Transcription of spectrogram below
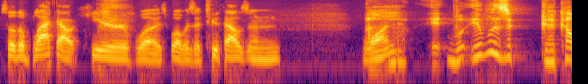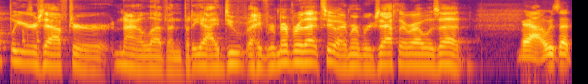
so the blackout here was what was it 2001 It, it was a, a couple years after 9-11, but yeah, I do. I remember that too. I remember exactly where I was at. Yeah, I was at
